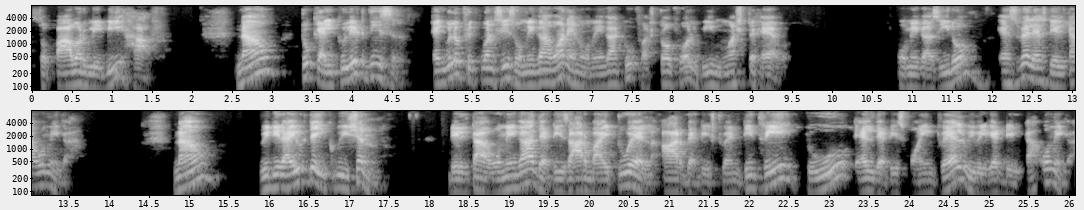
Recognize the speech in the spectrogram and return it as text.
So power will be half. Now to calculate these angular frequencies omega 1 and omega 2, first of all, we must have omega 0 as well as delta omega. Now we derived the equation delta omega that is r by 2l, r that is 23, 2, l that is 0.12, we will get delta omega.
